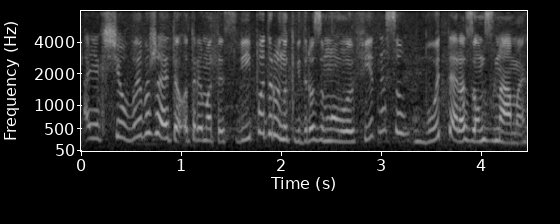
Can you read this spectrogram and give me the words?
А якщо ви бажаєте отримати свій подарунок від розумового фітнесу, будьте разом з нами.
